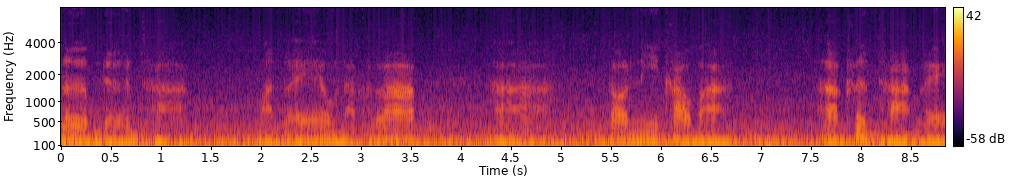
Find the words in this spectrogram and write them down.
เริ่มเดินทางมาแล้วนะครับอตอนนี้เข้ามาครึ่งทางแล้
